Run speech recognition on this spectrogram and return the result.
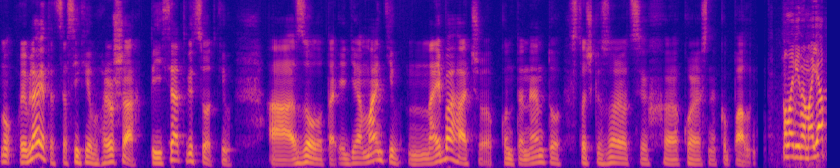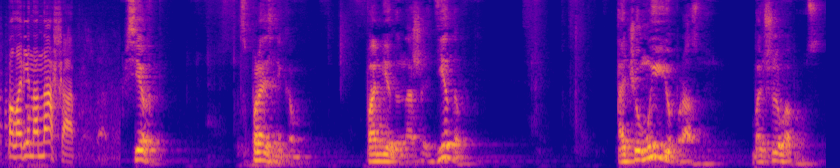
Ну, уявляєте, це скільки в грошах? 50%. А золота і діамантів найбагатшого континенту з точки зору цих е, корисних копалин. Половина моя, половина наша. Всіх з праздником победы наших дедов. А чому її ее празднуем? Большой вопрос.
